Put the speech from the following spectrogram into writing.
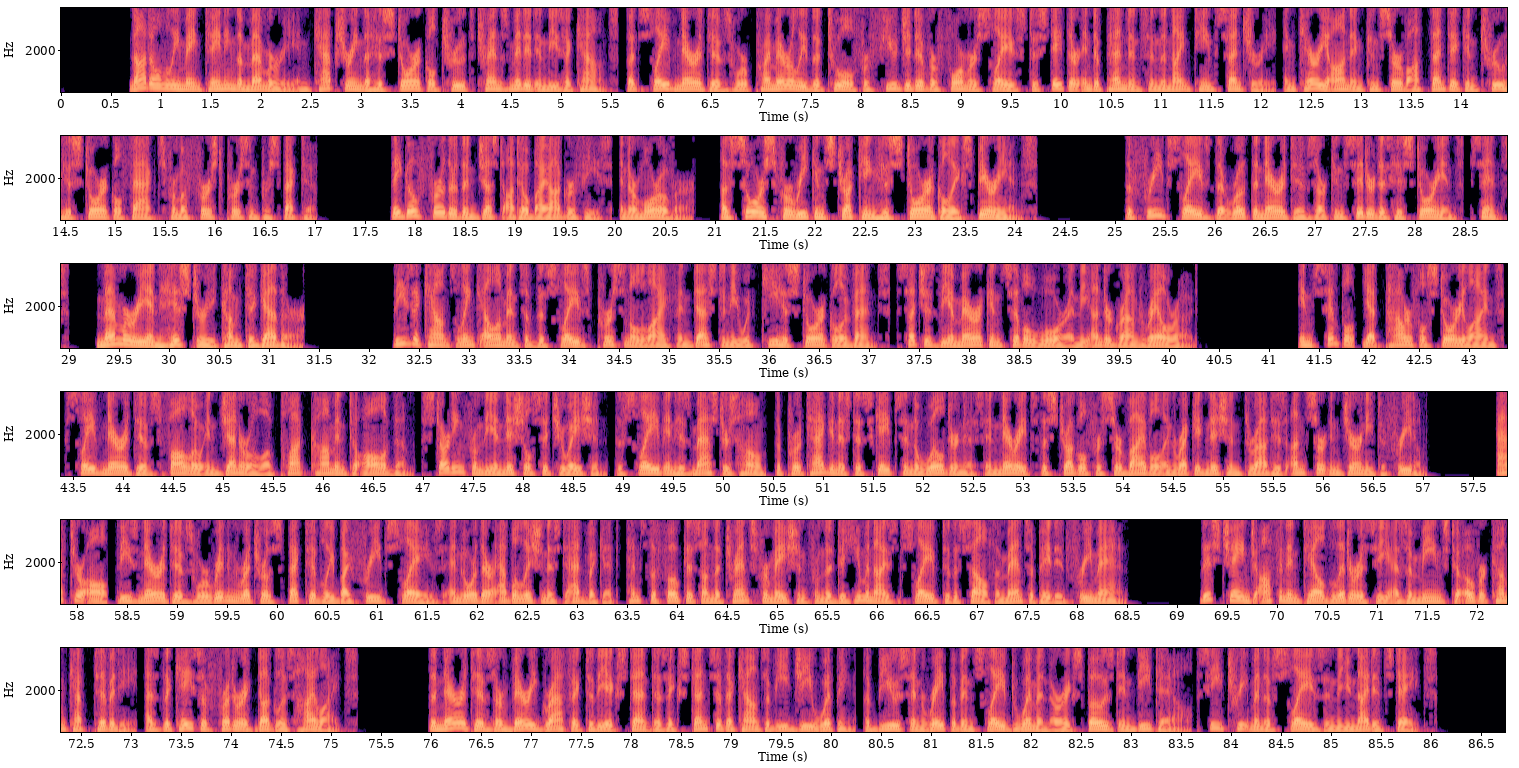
Not only maintaining the memory and capturing the historical truth transmitted in these accounts, but slave narratives were primarily the tool for fugitive or former slaves to state their independence in the 19th century, and carry on and conserve authentic and true historical facts from a first-person perspective. They go further than just autobiographies, and are moreover, a source for reconstructing historical experience. The freed slaves that wrote the narratives are considered as historians, since memory and history come together. These accounts link elements of the slave's personal life and destiny with key historical events, such as the American Civil War and the Underground Railroad. In simple, yet powerful storylines, slave narratives follow in general a plot common to all of them, starting from the initial situation, the slave in his master's home, the protagonist escapes in the wilderness and narrates the struggle for survival and recognition throughout his uncertain journey to freedom. After all, these narratives were written retrospectively by freed slaves and or their abolitionist advocate, hence the focus on the transformation from the dehumanized slave to the self-emancipated free man. This change often entailed literacy as a means to overcome captivity, as the case of Frederick Douglass highlights. The narratives are very graphic to the extent as extensive accounts of e.g. whipping, abuse and rape of enslaved women are exposed in detail see treatment of slaves in the United States.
